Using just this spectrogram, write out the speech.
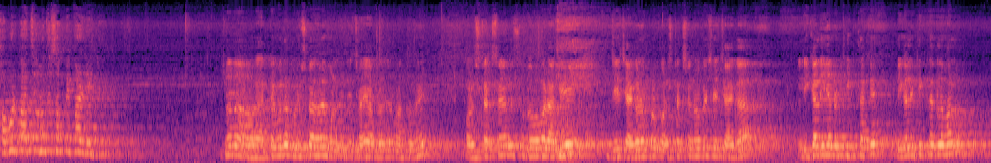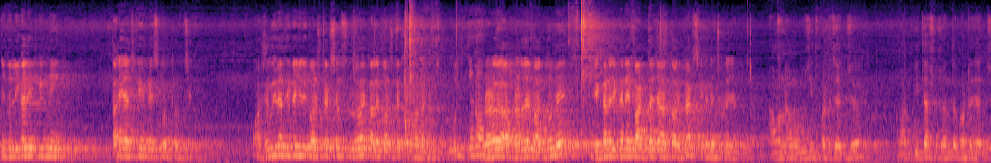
খবর পাচ্ছি ওনাদের সব পেপার রেডি না না একটা কথা পরিষ্কার পরিষ্কারভাবে বলে দিতে চাই আপনাদের মাধ্যমে। কনস্ট্রাকশন শুরু হওয়ার আগে যে জায়গার উপর কনস্ট্রাকশন হবে সেই জায়গা লিগালি যেন ঠিক থাকে। লিগালি ঠিক থাকলে ভালো কিন্তু লিগালি ঠিক নেই তাই আজকে ফেস করতে হচ্ছে। অসুবিধা থেকে যদি কনস্ট্রাকশন শুরু হয় তাহলে কনস্ট্রাকশন হবে না। আপনারা আপনাদের মাধ্যমে যেখানে যেখানে বার্তা যাওয়ার দরকার সেখানে চলে যাবে আমার নাম অভিজিৎ ভট্টাচার্য আমার পিতা সুশান্ত ভট্টাচার্য।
